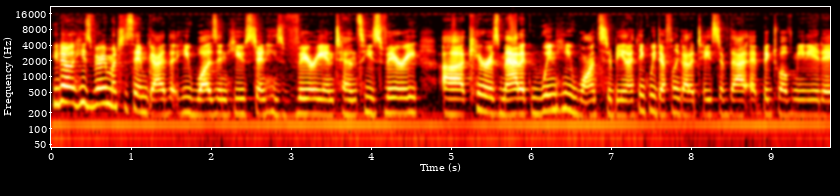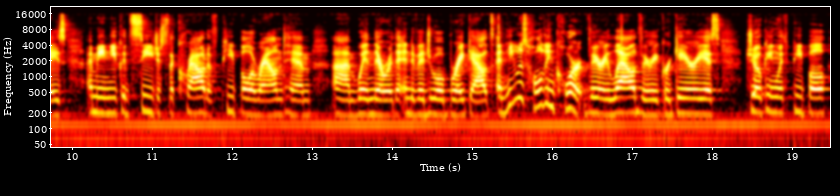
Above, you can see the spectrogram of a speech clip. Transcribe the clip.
You know, he's very much the same guy that he was in Houston. He's very intense. He's very uh, charismatic when he wants to be. And I think we definitely got a taste of that at Big 12 Media Days. I mean, you could see just the crowd of people around him um, when there were the individual breakouts. And he was holding court very loud, very gregarious, joking with people.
